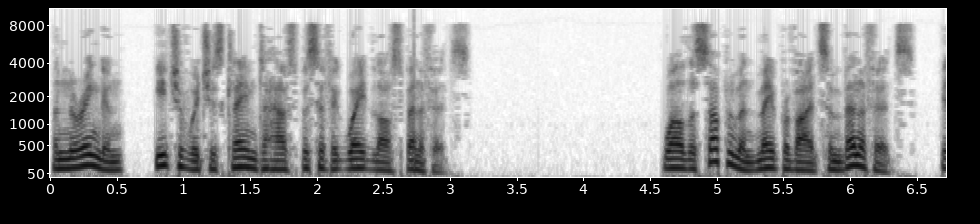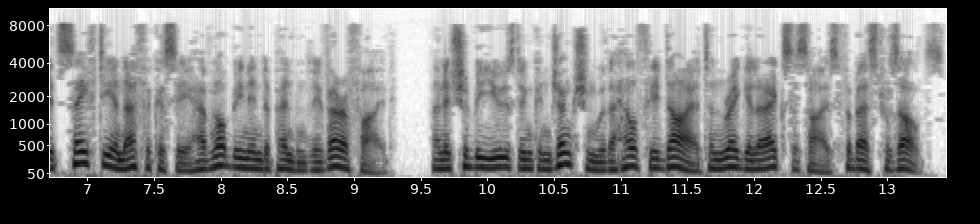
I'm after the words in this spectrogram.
and naringin, each of which is claimed to have specific weight loss benefits. While the supplement may provide some benefits, its safety and efficacy have not been independently verified, and it should be used in conjunction with a healthy diet and regular exercise for best results.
